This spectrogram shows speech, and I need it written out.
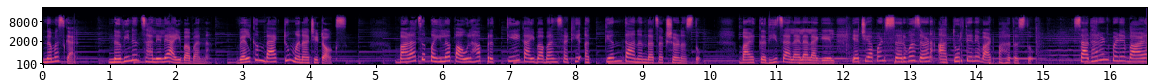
नमस्कार. नवीनच झालेल्या आईबाबांना. वेलकम बॅक टू मनाची टॉक्स बाळाचं पहिलं पाऊल हा प्रत्येक आईबाबांसाठी अत्यंत आनंदाचा क्षण असतो. बाळ कधी चालायला लागेल याची आपण सर्वजण आतुरतेने वाट पाहत असतो. साधारणपणे बाळ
